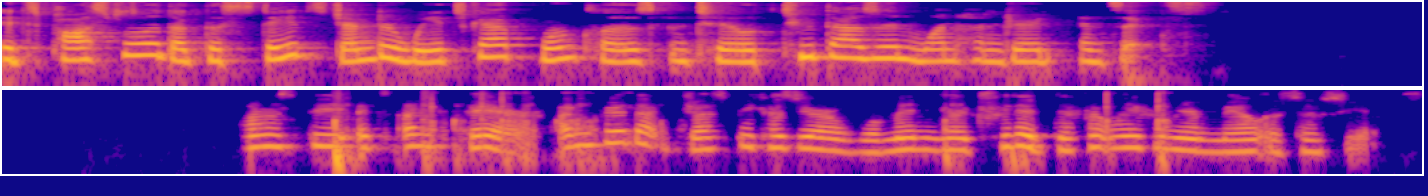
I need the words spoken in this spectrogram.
it's possible that the state's gender wage gap won't close until 2106. Honestly, it's unfair. Unfair that just because you're a woman, you're treated differently from your male associates.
